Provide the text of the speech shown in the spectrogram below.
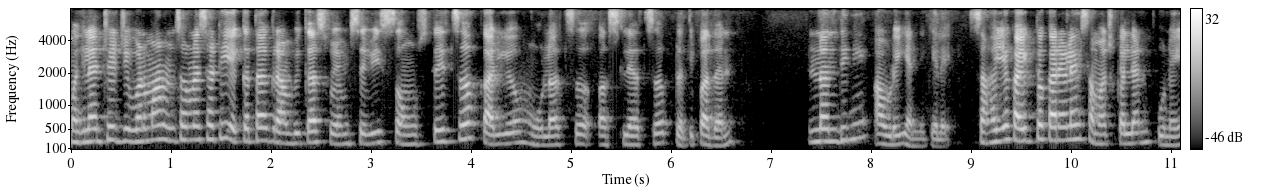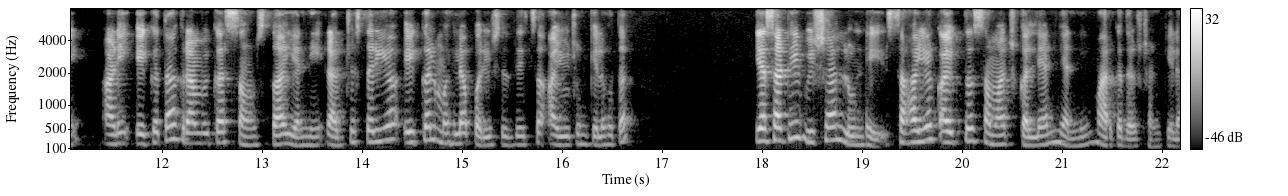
महिलांचे जीवनमान उंचावण्यासाठी एकता ग्रामविकास स्वयंसेवी संस्थेचं कार्य मोलाचं असल्याचं प्रतिपादन नंदिनी आवडे यांनी केले सहाय्यक आयुक्त कार्यालय समाज कल्याण पुणे आणि एकता ग्रामविकास संस्था यांनी राज्यस्तरीय एकल महिला परिषदेचं आयोजन केलं होतं. यासाठी विशाल लोंढे सहाय्यक आयुक्त समाज कल्याण यांनी मार्गदर्शन केलं.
